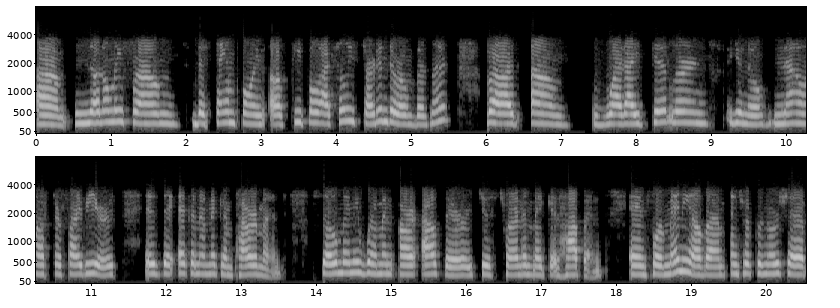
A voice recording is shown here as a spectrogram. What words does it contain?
Um, not only from the standpoint of people actually starting their own business, but um, what I did learn, you know, now after five years is the economic empowerment. So many women are out there just trying to make it happen. And for many of them, entrepreneurship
